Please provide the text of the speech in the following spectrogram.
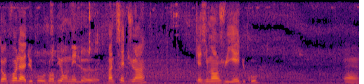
Donc voilà, du coup aujourd'hui on est le 27 juin, quasiment juillet du coup. Euh,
